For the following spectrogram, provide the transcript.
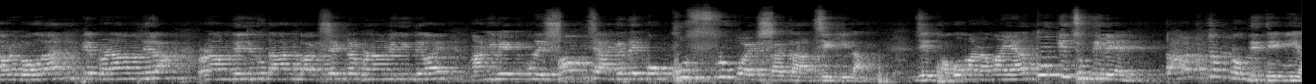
আমরা ভগবানকে প্রণাম দিলাম। প্রণাম দিয়ে যেহেতু দান বাক্সে একটা প্রণামে দিতে হয় মানিবে করে সবচেয়ে আগে দেখব খুচরো পয়সাটা আছে কিনা। যে ভগবান আমায় এত কিছু দিলেন তার জন্য দিতে গিয়ে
